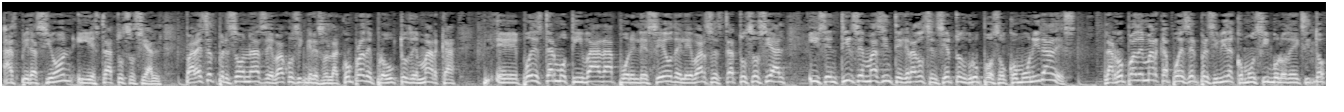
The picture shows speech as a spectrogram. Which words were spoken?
aspiración y estatus social. Para esas personas de bajos ingresos, la compra de productos de marca eh, puede estar motivada por el deseo de elevar su estatus social y sentirse más integrados en ciertos grupos o comunidades. La ropa de marca puede ser percibida como un símbolo de éxito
